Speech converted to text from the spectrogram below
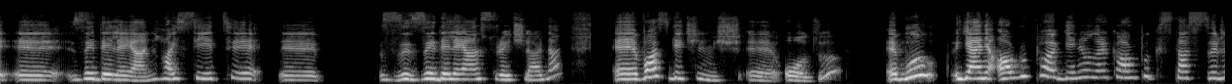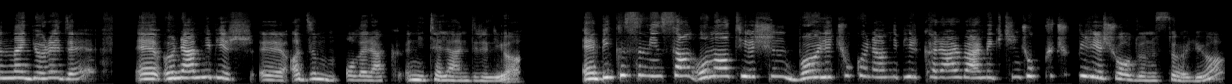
e, zedeleyen, haysiyeti e, zedeleyen süreçlerden e, vazgeçilmiş e, oldu. E, bu yani Avrupa genel olarak Avrupa kıstaslarına göre de e, önemli bir e, adım olarak nitelendiriliyor. E, bir kısım insan 16 yaşın böyle çok önemli bir karar vermek için çok küçük bir yaş olduğunu söylüyor.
